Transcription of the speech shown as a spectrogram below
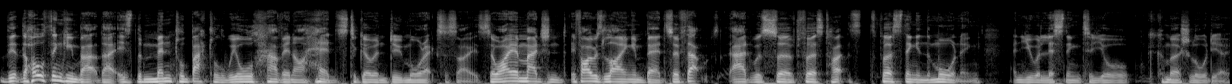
the the whole thinking about that is the mental battle we all have in our heads to go and do more exercise. So I imagined if I was lying in bed, so if that ad was served first first thing in the morning, and you were listening to your commercial audio,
